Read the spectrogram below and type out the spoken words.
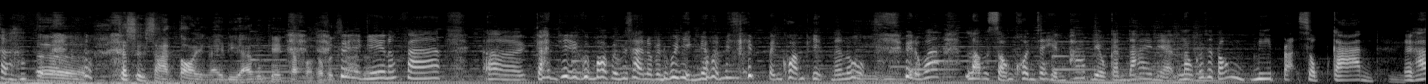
ค่ะเออจะสื่อสารต่ออยังไงดีครับคุณเกศครับขอคำปรึกคือษาอย่างนี้น้องฟ้าเอ่อการที่คุณพ่อเป็นผู้ชายเราเป็นผู้หญิงเนี่ยมันไม่ใช่เป็นความผิดนะลูกเพียงแต่ว่าเราสองคนจะเห็นภาพเดียวกันได้เนี่ยเราก็จะต้องมีประสบการณ์นะคะ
